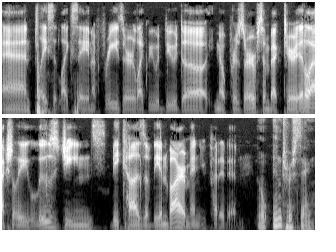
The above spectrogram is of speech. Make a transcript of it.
and place it like say in a freezer like we would do to you know preserve some bacteria it'll actually lose genes because of the environment you put it in oh interesting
